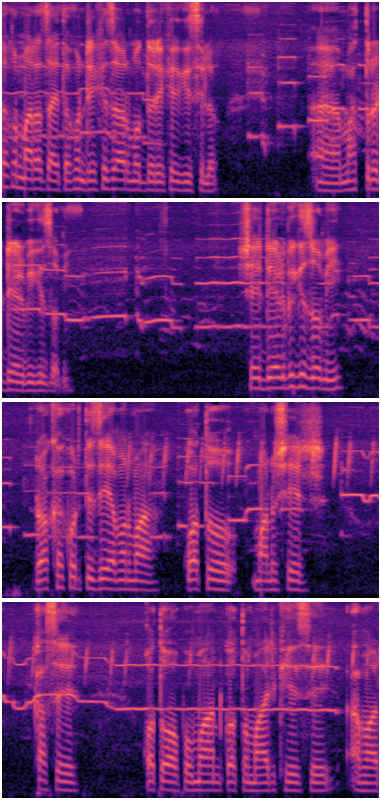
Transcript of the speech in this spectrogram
যখন মারা যায়, তখন রেখে যাওয়ার মধ্যে রেখে গিয়েছিল মাত্র দেড় বিঘে জমি। সেই দেড় বিঘে জমি রক্ষা করতে যে আমার মা কত মানুষের কাছে কত অপমান, কত মার খেয়েছে, আমার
